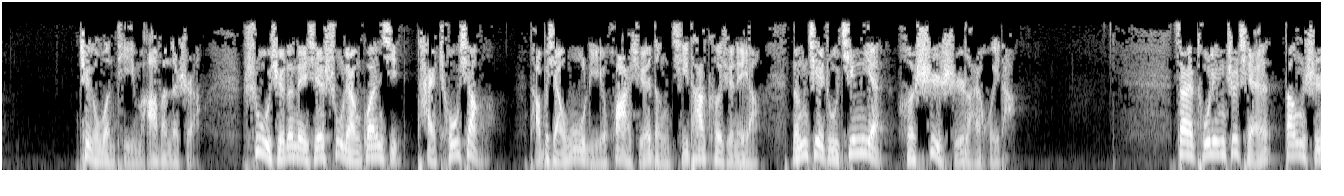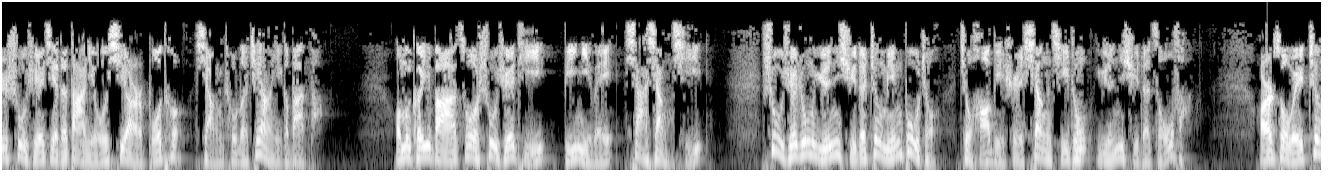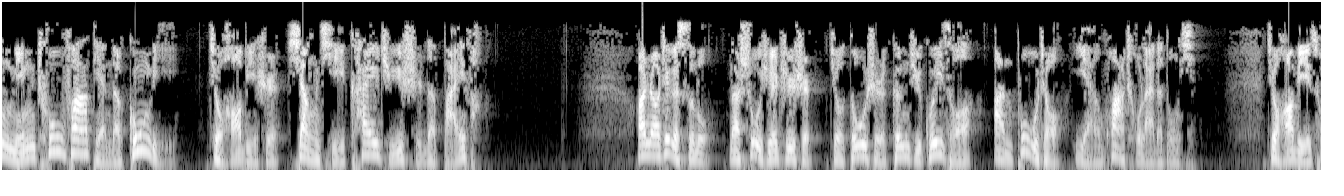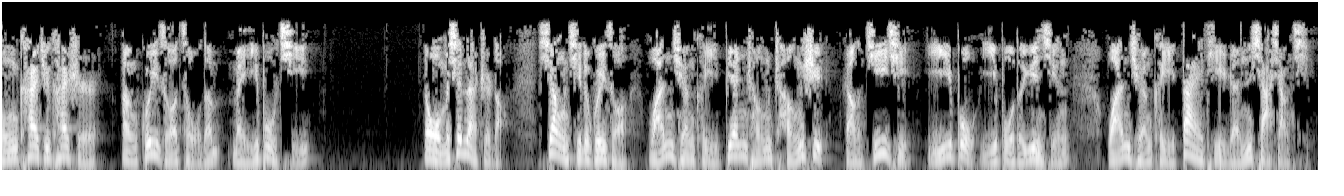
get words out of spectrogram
这个问题麻烦的是啊，数学的那些数量关系太抽象了，它不像物理、化学等其他科学那样能借助经验和事实来回答。在图灵之前，当时数学界的大牛希尔伯特想出了这样一个办法：我们可以把做数学题比拟为下象棋，数学中允许的证明步骤就好比是象棋中允许的走法。而作为证明出发点的公理，就好比是象棋开局时的摆法。按照这个思路，那数学知识就都是根据规则按步骤演化出来的东西，就好比从开局开始按规则走的每一步棋。那我们现在知道，象棋的规则完全可以编成程序，让机器一步一步的运行，完全可以代替人下象棋。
